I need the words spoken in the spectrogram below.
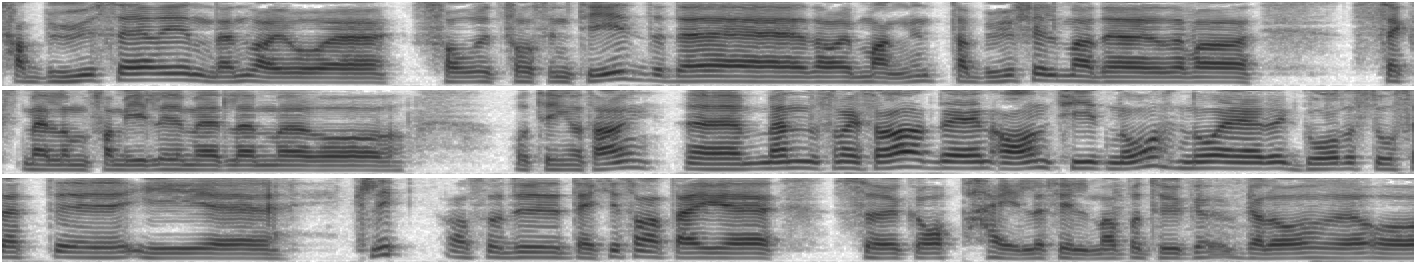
Tabu-serien. Den var jo eh, forut for sin tid. Det, det var jo mange tabufilmer der det var sex mellom familiemedlemmer og, og ting og tang. Eh, men som jeg sa, det er en annen tid nå. Nå det, går det stort sett i, i eh, klipp. Altså, du, det er ikke sånn at jeg eh, søker opp hele filmer på Two Galore og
